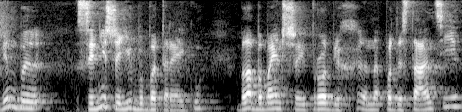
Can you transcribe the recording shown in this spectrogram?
він би сильніше їв би батарейку, була б менший пробіг на по дистанції,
